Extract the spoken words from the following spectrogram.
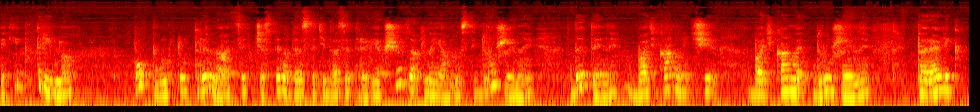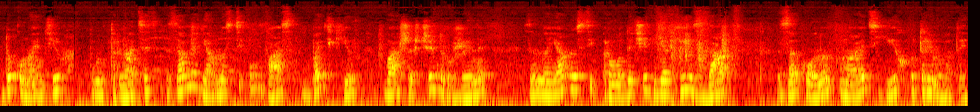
які потрібно по пункту 13 частина 1 статті 23, якщо за наявності дружини, дитини, батьками чи батьками дружини, перелік документів, пункт 13, за наявності у вас батьків, ваших чи дружини, за наявності родичів, які за законом мають їх утримувати.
